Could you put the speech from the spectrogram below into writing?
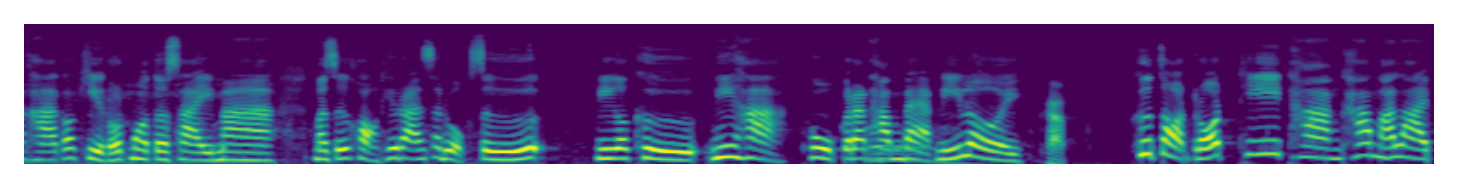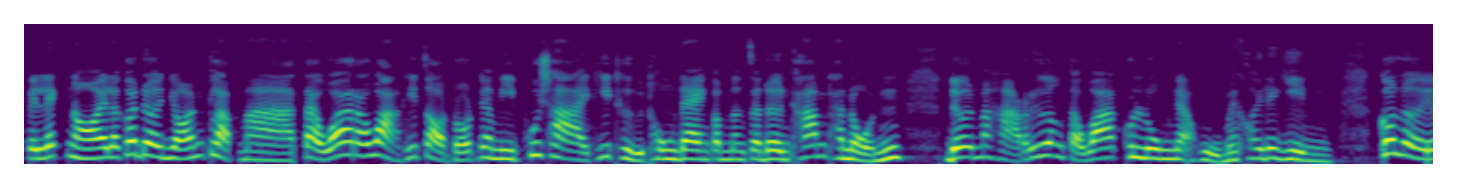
นะคะ ก็ขี่รถมอเตอร์ไซค์มา มาซื้อของที่ร้านสะดวกซื้อ นี่ก็คือนี่ค่ะ ถูกกระทำแบบนี้เลยครับ คือจอดรถที่ทางข้ามม้าลายเป็นเล็กน้อย แล้วก็เดินย้อนกลับมา แต่ว่าระหว่างที่จอดรถเนี่ยมีผู้ชายที่ถือธงแดงกำลังจะเดินข้ามถนน เดินมาหาเรื่องแต่ว่าคุณลุงเนี่ยหูไม่ค่อยได้ยิน ก็เลย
